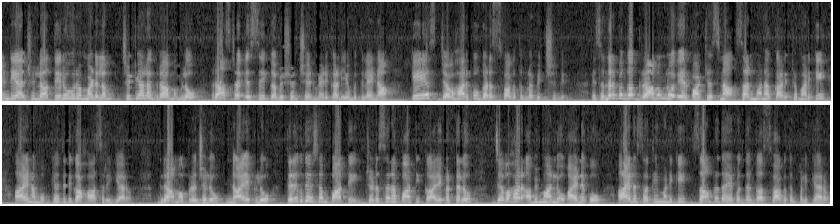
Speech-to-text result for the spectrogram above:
ఎన్టీఆర్ జిల్లా తిరువురు మండలం చిట్యాల గ్రామంలో రాష్ట్ర ఎస్సీ కమిషన్ చైర్మన్గా నియమితులైన కెఎస్ జవహర్కు ఘన స్వాగతం లభించింది. ఈ సందర్భంగా గ్రామంలో ఏర్పాటు చేసిన సన్మాన కార్యక్రమానికి ఆయన ముఖ్య అతిథిగా హాజరయ్యారు. గ్రామ ప్రజలు నాయకులు తెలుగుదేశం పార్టీ జనసేన పార్టీ కార్యకర్తలు జవహర్ అభిమానులు ఆయనకు ఆయన సతీమణికి సాంప్రదాయబద్ధంగా స్వాగతం పలికారు.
